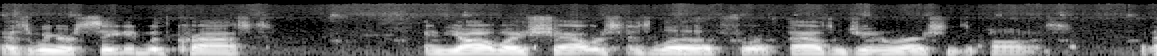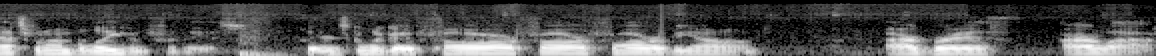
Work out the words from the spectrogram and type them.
as we are seated with Christ and Yahweh showers his love for a thousand generations upon us. And that's what I'm believing for this. That it's going to go far, far, far beyond our breath, our life.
